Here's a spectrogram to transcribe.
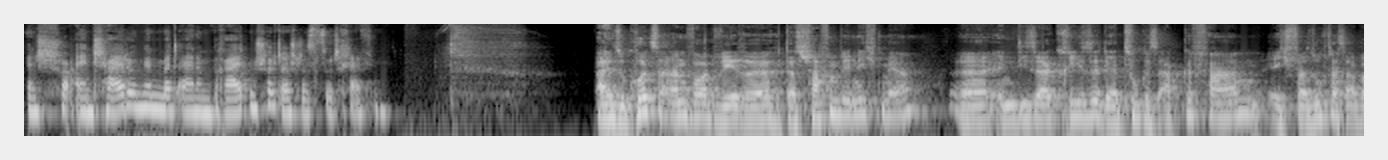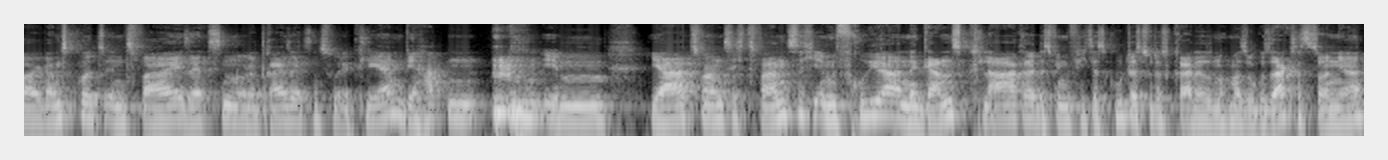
Entscheidungen mit einem breiten Schulterschluss zu treffen? Also kurze Antwort wäre, das schaffen wir nicht mehr äh, in dieser Krise. Der Zug ist abgefahren. Ich versuche das aber ganz kurz in zwei Sätzen oder drei Sätzen zu erklären. Wir hatten im Jahr 2020 im Frühjahr eine ganz klare, deswegen finde ich das gut, dass du das gerade nochmal so gesagt hast, Sonja,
